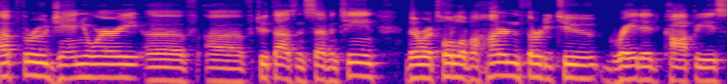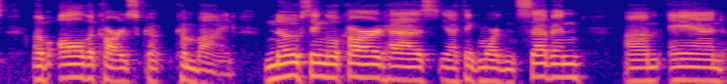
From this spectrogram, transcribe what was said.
up through January of, of 2017, there were a total of 132 graded copies of all the cards co combined. No single card has, you know, I think more than seven, um, and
